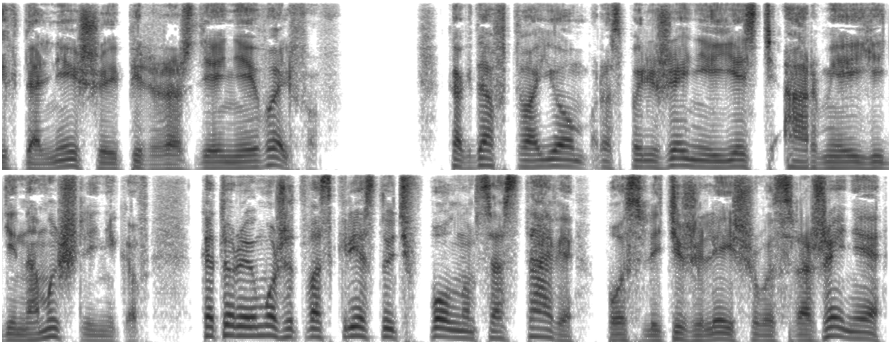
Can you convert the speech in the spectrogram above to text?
их дальнейшее перерождение в эльфов. Когда в твоем распоряжении есть армия единомышленников, которая может воскреснуть в полном составе после тяжелейшего сражения,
